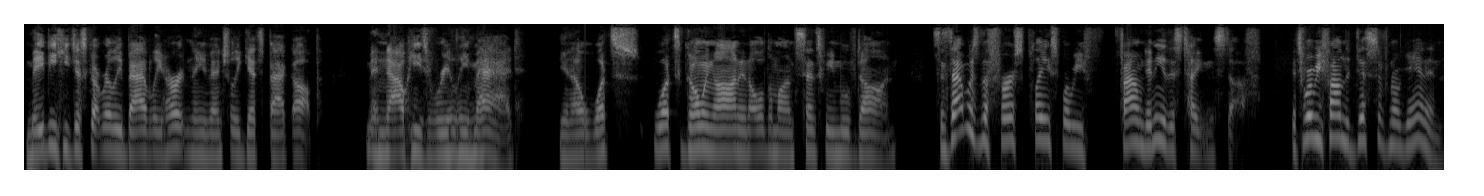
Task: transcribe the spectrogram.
Maybe he just got really badly hurt and he eventually gets back up, and now he's really mad. You know what's what's going on in Uldaman since we moved on since that was the first place where we found any of this Titan stuff. It's where we found the discs of Norgannon.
